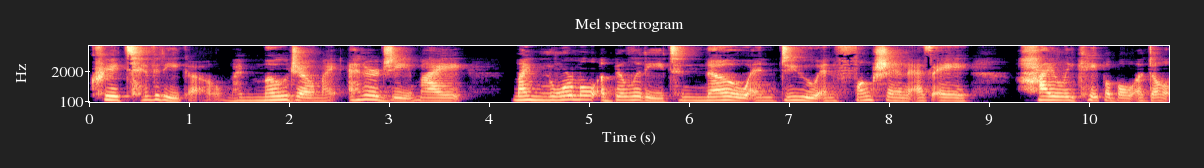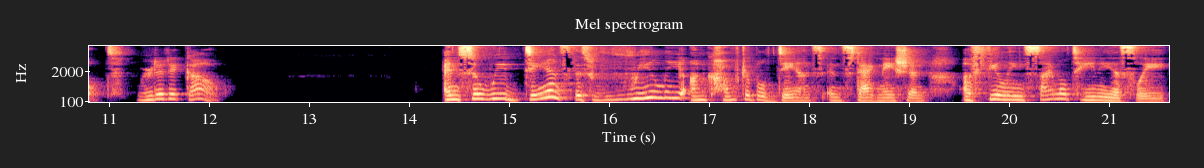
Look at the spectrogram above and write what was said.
creativity go? My mojo, my energy, my my normal ability to know and do and function as a highly capable adult? Where did it go? And so we dance this really uncomfortable dance in stagnation of feeling simultaneously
